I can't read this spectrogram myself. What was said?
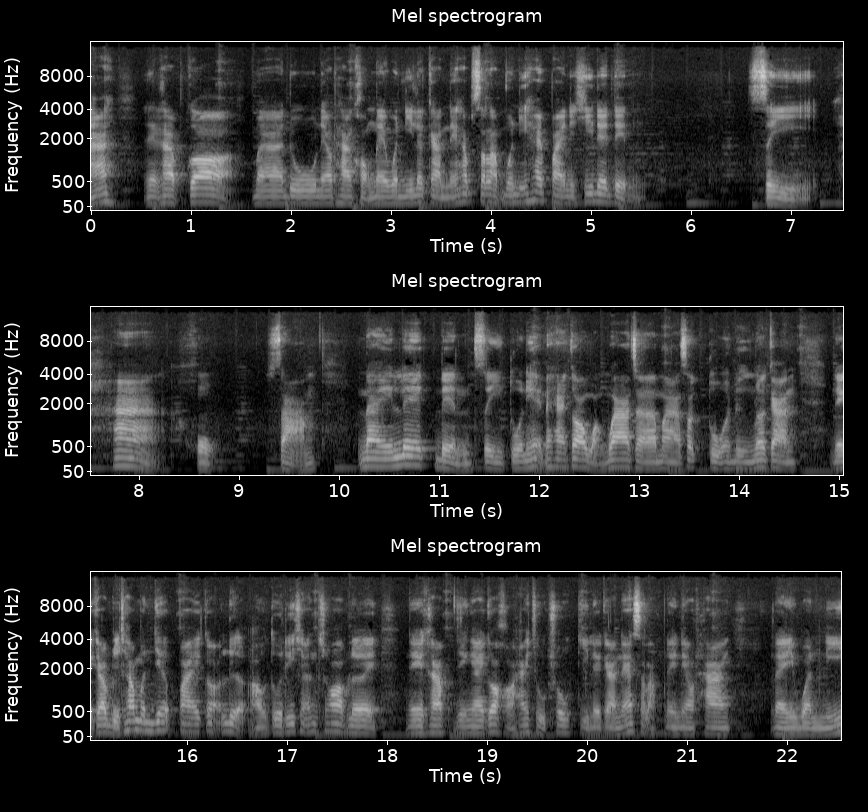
อะนะครับก็มาดูแนวทางของในวันนี้แล้วกันนะครับสลับวันนี้ให้ไปในที่ได้เด่น 4 5 6 3 ในเลขเด่น 4 ตัวนี้นะฮะก็หวังว่าจะมาสักตัวหนึ่งแล้วกันนะครับหรือถ้ามันเยอะไปก็เลือกเอาตัวที่ฉันชอบเลยนะครับยังไงก็ขอให้ถูกโชคดีเลยกันแนะสลับในแนวทาง ในวันนี้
